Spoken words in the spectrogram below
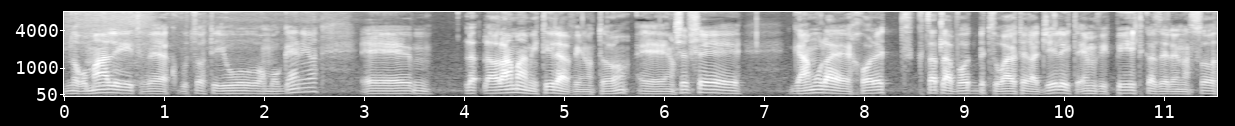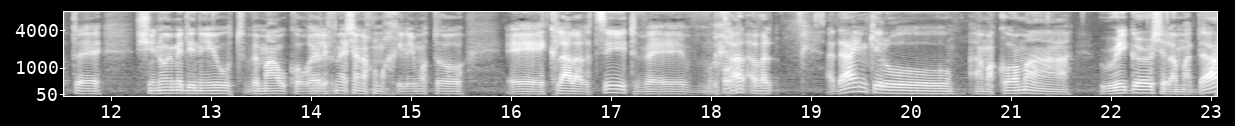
נורמלית והקבוצות יהיו הומוגניות. אה, לעולם האמיתי להבין אותו. אני חושב שגם אולי היכולת קצת לעבוד בצורה יותר אג'ילית, MVPית כזה, לנסות שינוי מדיניות ומה הוא קורה לפני שאנחנו מכילים אותו. אה, כלל ארצית, ובכלל, נכון. אבל עדיין כאילו המקום הריגר של המדע,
